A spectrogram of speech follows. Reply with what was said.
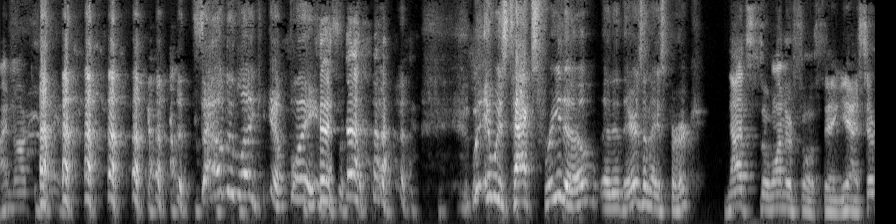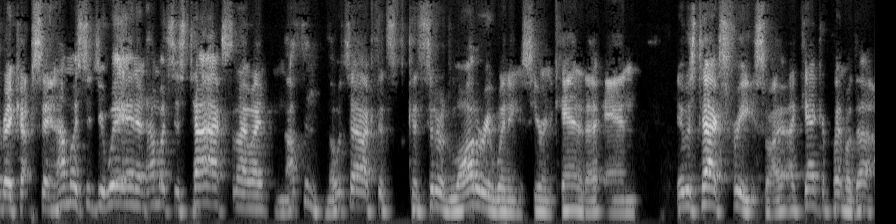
I'm not complaining. sounded like a complaint. it was tax free, though. There's a nice perk. That's the wonderful thing. Yes, everybody kept saying, How much did you win? And how much is tax? And I went, Nothing, no tax. It's considered lottery winnings here in Canada. And it was tax free, so I, I, can't complain about that.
